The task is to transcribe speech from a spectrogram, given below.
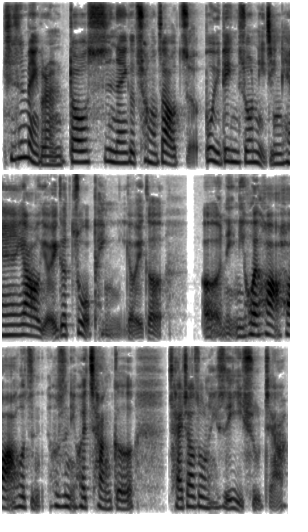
其实每个人都是那个创造者，不一定说你今天要有一个作品，有一个。呃，你你会画画，或者或是你会唱歌，才叫做你是艺术家。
